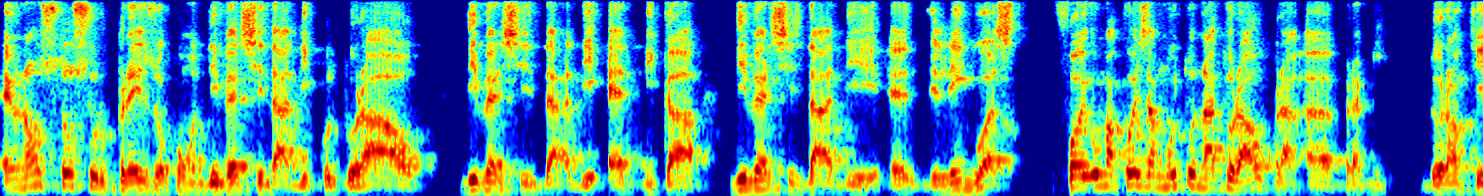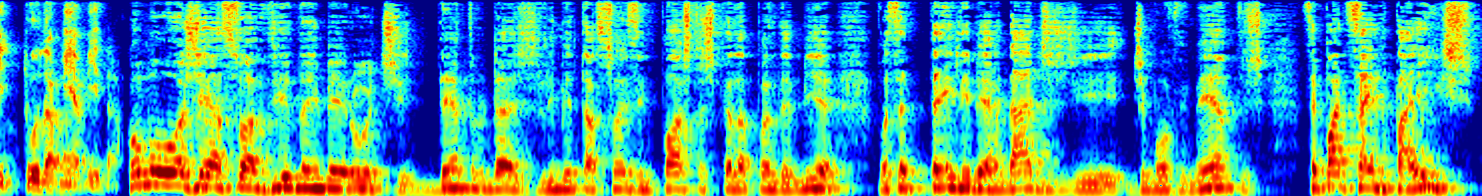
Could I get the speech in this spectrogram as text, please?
eu não estou surpreso com diversidade cultural, diversidade étnica, diversidade é, de línguas. Foi uma coisa muito natural para mim durante toda a minha vida. Como hoje é a sua vida em Beirute? Dentro das limitações impostas pela pandemia, você tem liberdade de, de movimentos? Você pode sair do país?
